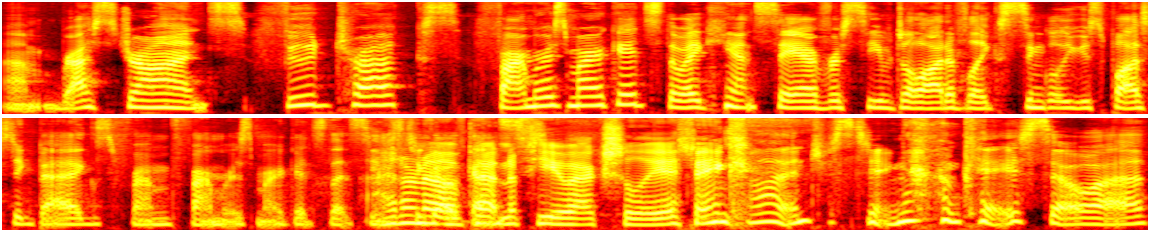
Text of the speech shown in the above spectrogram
um, restaurants, food trucks, farmers markets. Though I can't say I've received a lot of like single use plastic bags from farmers markets. That seems I don't know. I've gotten a few actually, I think. Oh, interesting. okay. So, uh,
